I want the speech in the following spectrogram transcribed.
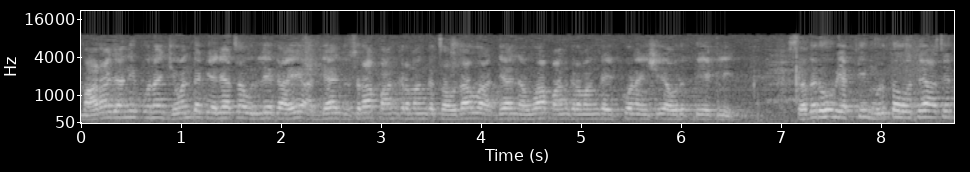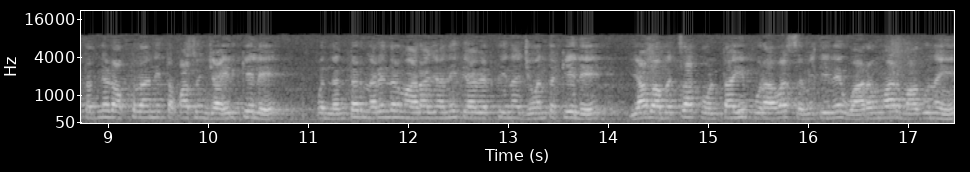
महाराजांनी पुन्हा जिवंत केल्याचा उल्लेख आहे. अध्याय दुसरा पान क्रमांक चौदा व अध्याय नववा पान क्रमांक एकोणऐंशी आवृत्ती ऐकली सदरहू हो व्यक्ती मृत होत्या असे तज्ज्ञ डॉक्टरांनी तपासून जाहीर केले पण नंतर नरेंद्र महाराजांनी त्या व्यक्तींना जिवंत केले. याबाबतचा कोणताही पुरावा समितीने वारंवार मागूनही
